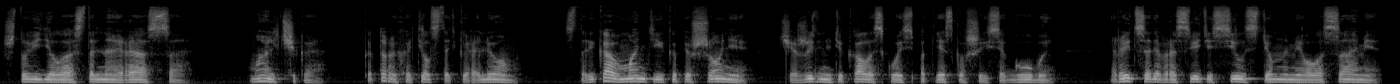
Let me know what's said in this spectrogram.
что видела остальная раса: мальчика, который хотел стать королем, старика в мантии и капюшоне, чья жизнь утекала сквозь потрескавшиеся губы, рыцаря в рассвете сил с темными волосами,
